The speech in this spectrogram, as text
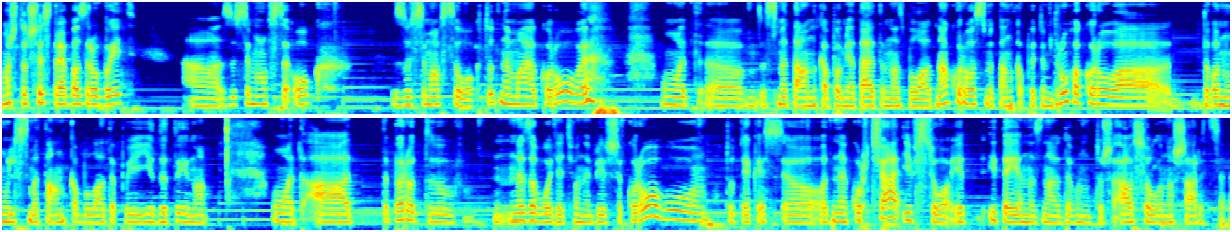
Може, тут щось треба зробити. З усіма все ок. З усіма все ок. Тут немає корови. От, е, сметанка, пам'ятаєте, в нас була одна корова сметанка, потім друга корова 2.0 сметанка була, типу її дитина. От, а тепер от е, не заводять вони більше корову, тут якесь е, одне курча і все. І, і те я не знаю, де воно туше. А ось воно шариться.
